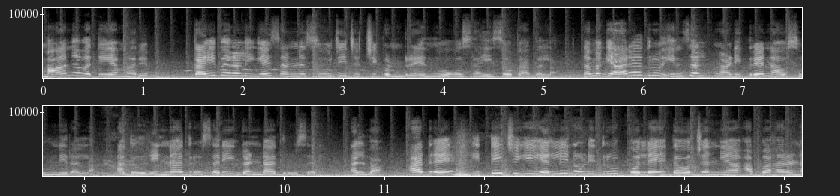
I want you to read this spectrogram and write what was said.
ಮಾನವತೆಯ ಮರೆವು ಕೈ ಬೆರಳಿಗೆ ಸಣ್ಣ ಸೂಜಿ ಚುಚ್ಚಿಕೊಂಡ್ರೆ ನೋವು ಸಹಿಸೋಕಾಗಲ್ಲ. ನಮಗೆ ಯಾರಾದ್ರೂ ಇನ್ಸಲ್ಟ್ ಮಾಡಿದ್ರೆ ನಾವು ಸುಮ್ನಿರಲ್ಲ. ಅದು ಹೆಣ್ಣಾದ್ರೂ ಸರಿ, ಗಂಡಾದ್ರೂ ಸರಿ, ಅಲ್ವಾ? ಆದ್ರೆ ಇತ್ತೀಚೆಗೆ ಎಲ್ಲಿ ನೋಡಿದ್ರೂ ಕೊಲೆ, ದೌರ್ಜನ್ಯ, ಅಪಹರಣ,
